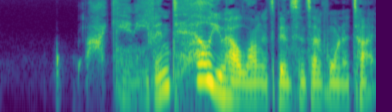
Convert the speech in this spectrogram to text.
I can't even tell you how long it's been since I've worn a tie.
